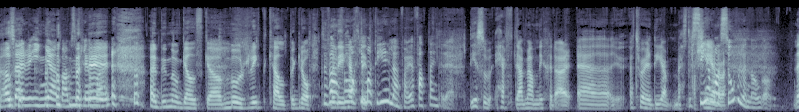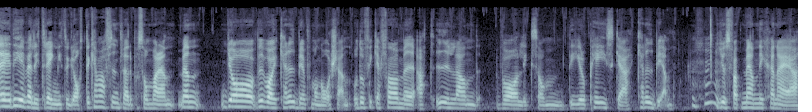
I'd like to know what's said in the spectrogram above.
Alltså, Där är det inga. Bamseklubbar. Nej, det är nog ganska murrigt, kallt och grått. Men Men varför det är åker man till Irland för? Jag fattar inte det. Det är så häftiga människor där. Eh, jag tror det är det mest Ser fascinerande. man solen någon gång? Nej, det är väldigt regnigt och grått. Det kan vara fint väder på sommaren. Men Ja, vi var i Karibien för många år sedan och då fick jag för mig att Irland var liksom det europeiska Karibien. Just för att människorna är,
